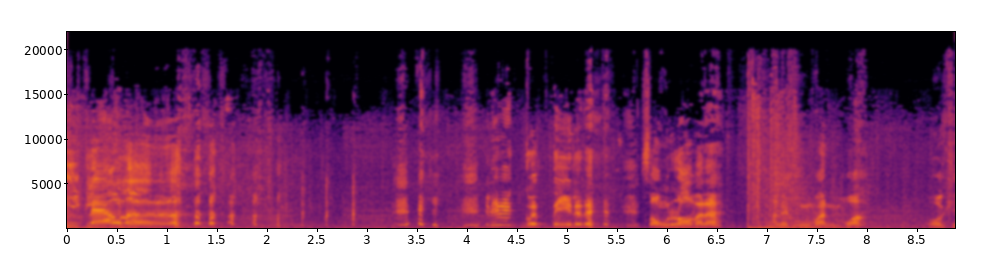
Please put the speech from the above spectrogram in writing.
อีกแล้วเหรอ นี่ไม่กวนตีนนะเนี่ยสองรอบแล้วนะ อะไรของมันวะ โอเค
